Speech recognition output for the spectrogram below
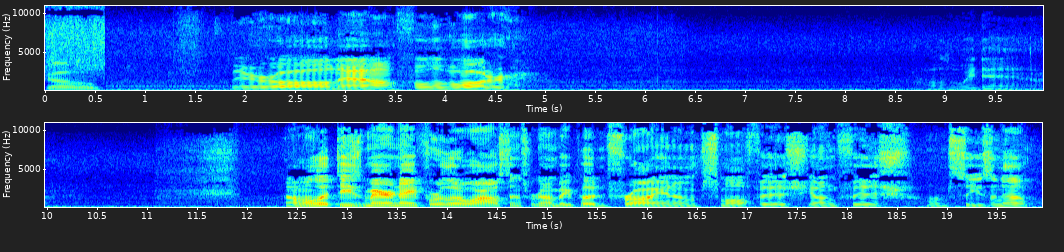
go. They're all now full of water. All the way down. I'm gonna let these marinate for a little while since we're gonna be putting fry in them, small fish, young fish, let them season up.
